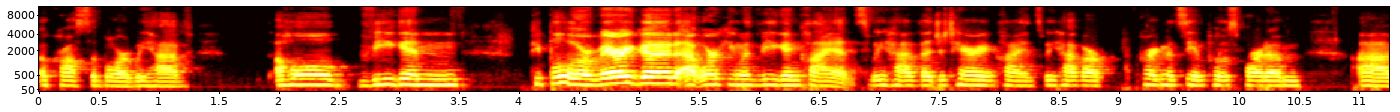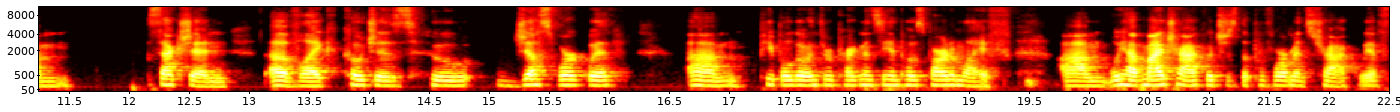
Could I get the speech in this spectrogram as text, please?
across the board. We have a whole vegan people who are very good at working with vegan clients. We have vegetarian clients. We have our pregnancy and postpartum um, section of like coaches who just work with um, people going through pregnancy and postpartum life. Um, we have my track, which is the performance track. We have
